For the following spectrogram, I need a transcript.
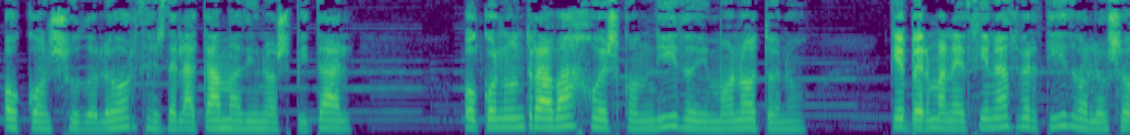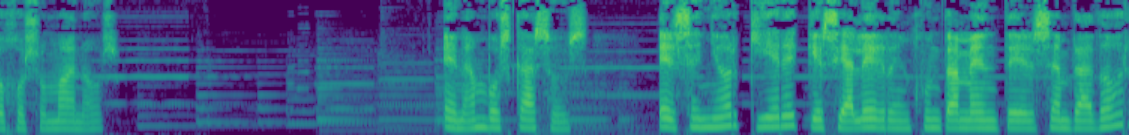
o con su dolor desde la cama de un hospital o con un trabajo escondido y monótono que permanecía inadvertido a los ojos humanos. En ambos casos, el Señor quiere que se alegren juntamente el sembrador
